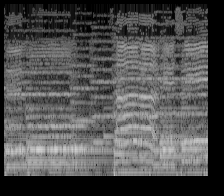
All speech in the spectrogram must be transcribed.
그리스도 살아계신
